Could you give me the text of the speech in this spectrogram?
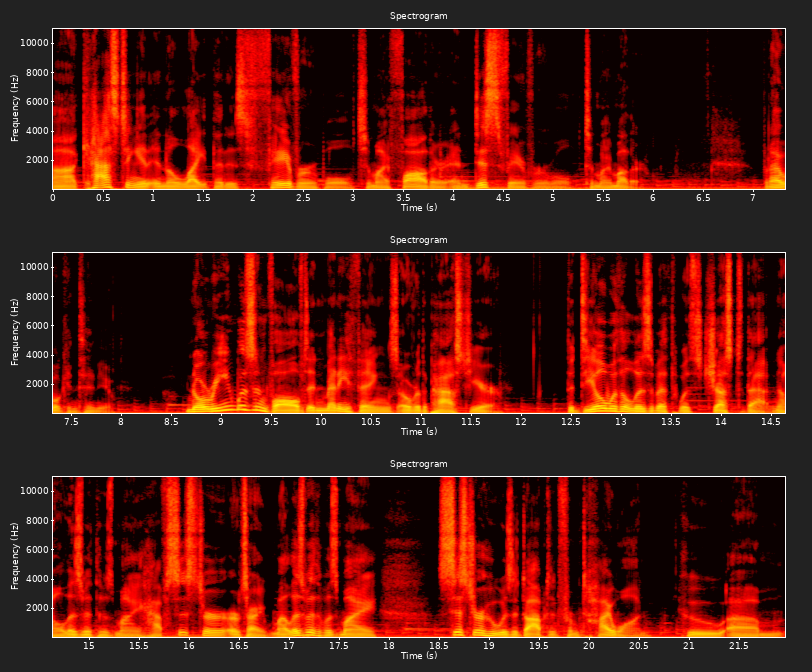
Uh, casting it in a light that is favorable to my father and disfavorable to my mother. But I will continue. Noreen was involved in many things over the past year. The deal with Elizabeth was just that. Now, Elizabeth was my half sister, or sorry, my Elizabeth was my sister who was adopted from Taiwan, who um,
